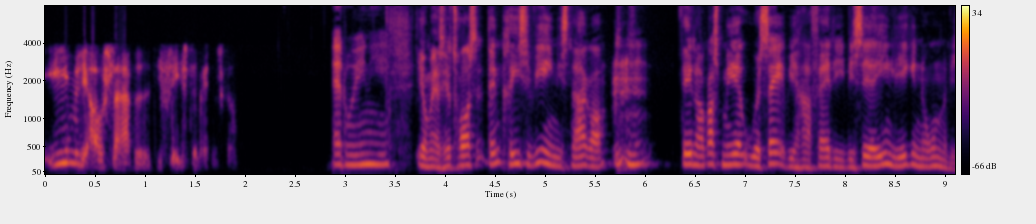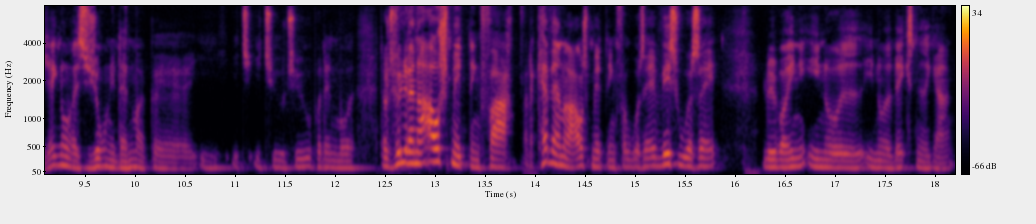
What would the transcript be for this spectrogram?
rimelig afslappede, de fleste mennesker. Er du enig i? Jo, men altså, jeg tror også, at den krise, vi egentlig snakker om, det er nok også mere USA, vi har fat i. Vi ser egentlig ikke nogen, vi ser ikke nogen recession i Danmark øh, i, i, i 2020 på den måde. Der vil selvfølgelig være noget afsmitning fra, og der kan være noget afsmitning fra USA, hvis USA løber ind i noget, i noget vækstnedgang.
